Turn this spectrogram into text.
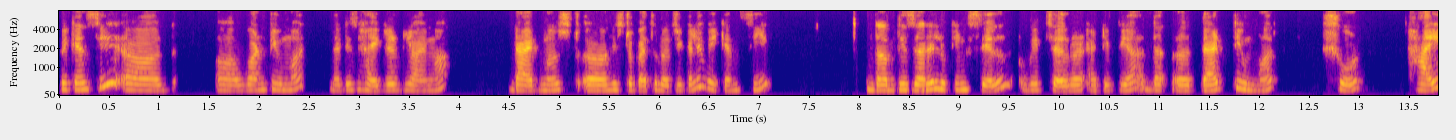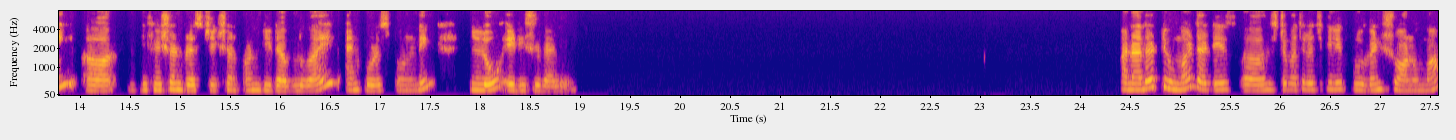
we can see uh, uh, one tumor that is high-grade glioma diagnosed uh, histopathologically. We can see the bizarre-looking cell with cellular atypia. The, uh, that tumor showed high uh, diffusion restriction on DWI and corresponding low ADC value. Another tumor that is uh, histopathologically proven schwannoma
